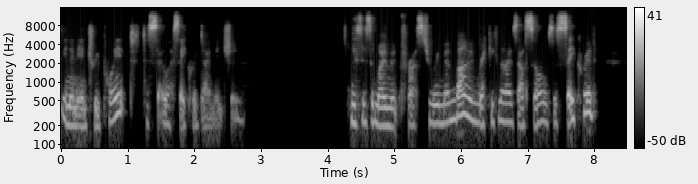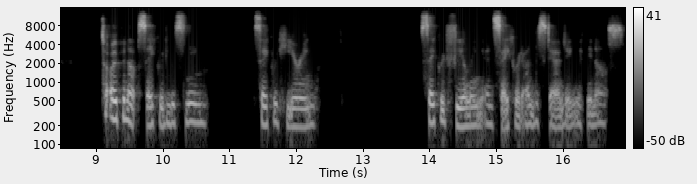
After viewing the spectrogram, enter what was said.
in an entry point to a sacred dimension. This is a moment for us to remember and recognize ourselves as sacred, to open up sacred listening, sacred hearing, sacred feeling and sacred understanding within us.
